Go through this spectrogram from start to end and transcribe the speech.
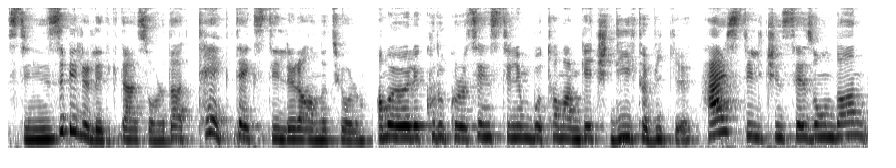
Stilinizi belirledikten sonra da tek tek stilleri anlatıyorum. Ama öyle kuru kuru senin stilin bu tamam geç değil tabii ki. Her stil için sezondan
